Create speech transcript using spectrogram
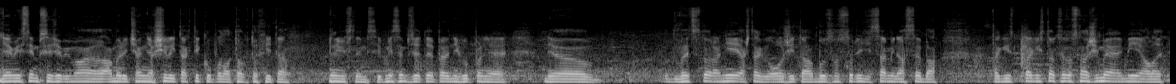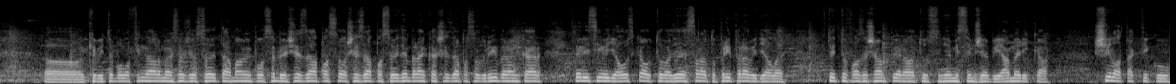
Nemyslím si, že by Američania šili taktiku podľa toho, kto chytá. Nemyslím si. Myslím si, že to je pre nich úplne vec, ktorá nie je až tak dôležitá. Budú sa súdiť sami na seba. Takisto, takisto sa to snažíme aj my, ale uh, keby to bolo finále majstrovstvia sveta, máme po sebe 6 zápasov, 6 zápasov, jeden brankár, 6 zápasov, druhý brankár, ktorý si vedia oskautovať, vedia sa na to pripraviť, ale v tejto fáze šampionátu si nemyslím, že by Amerika šila taktiku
